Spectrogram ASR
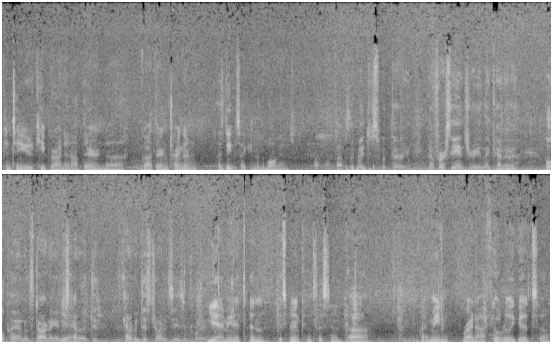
continue to keep grinding out there and uh, go out there and try and go as deep as I can in the ball games. That was a bit just with the, you know, first the injury and then kind of bullpen and starting and just kind of a di- kind of a disjointed season for you. Yeah, I mean, it's been it's been inconsistent. Uh, I mean, right now I feel really good, so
